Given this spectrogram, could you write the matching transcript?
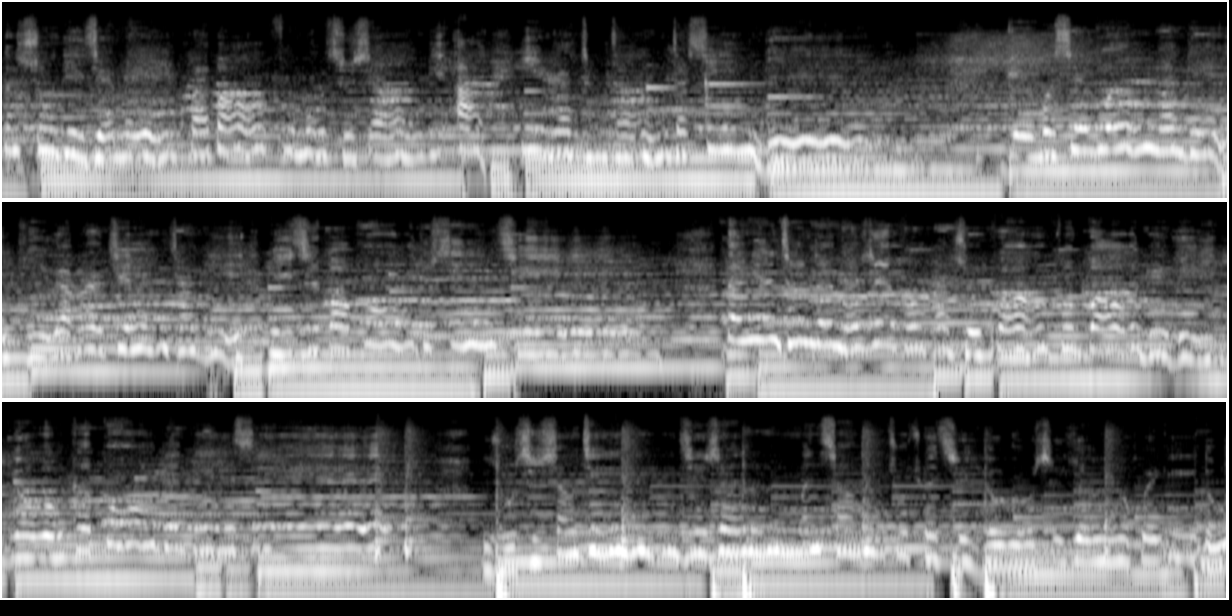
让兄弟姐妹怀抱、父母慈祥的爱依然成长在心里。给我些温暖的、体谅而坚强的、彼此保护的心情。但愿成长在日后寒暑狂风暴雨里，有颗不变的心。如此相近的人们相处，却只有如此人会懂。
